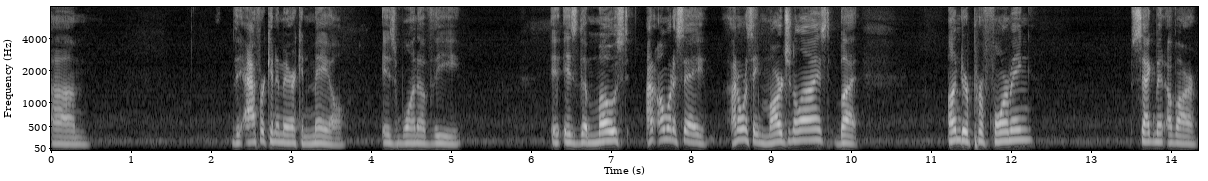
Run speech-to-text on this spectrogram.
um, the African American male is one of the is the most I don't want to say I don't want to say marginalized, but underperforming segment of our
